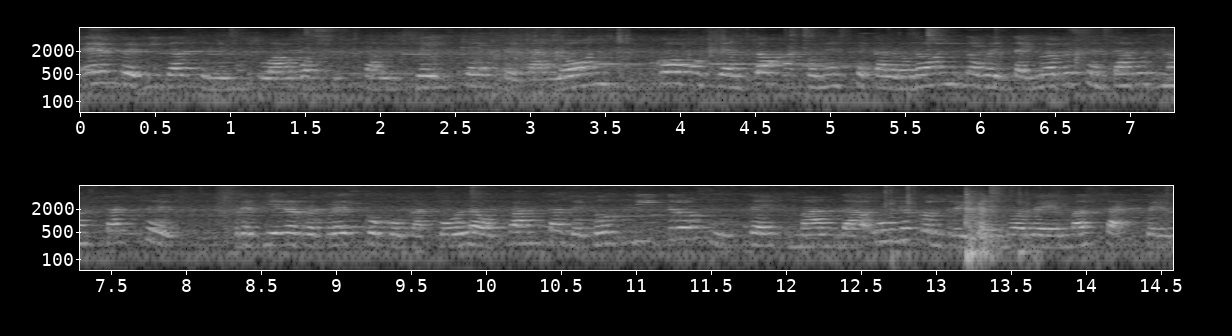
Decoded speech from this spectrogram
En bebidas tenemos su agua cristal Geyser de galón. ¿Cómo se antoja con este calorón? 99 centavos más taxes. ¿Prefiere refresco, Coca-Cola o Fanta de 2 litros? Usted manda 1,39 más taxes.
